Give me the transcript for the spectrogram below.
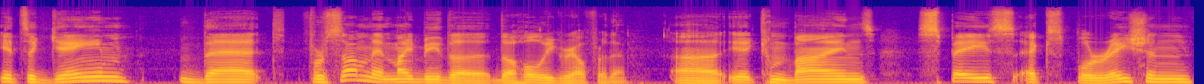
it's a game that for some it might be the the holy grail for them. Uh, it combines space exploration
